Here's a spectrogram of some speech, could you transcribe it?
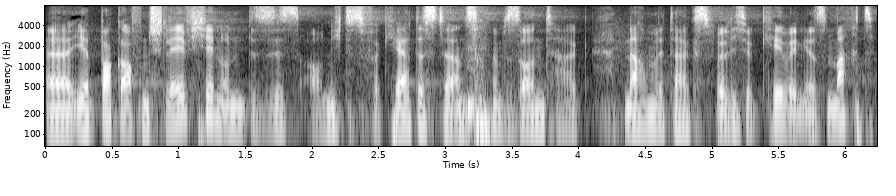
Äh, ihr habt Bock auf ein Schläfchen und es ist auch nicht das Verkehrteste an so einem Sonntag, nachmittags völlig okay, wenn ihr es macht.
